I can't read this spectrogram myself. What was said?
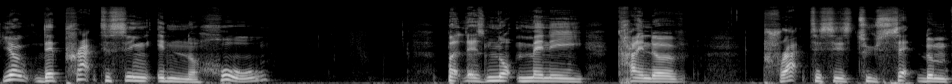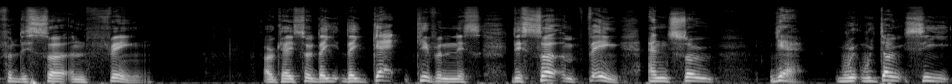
you know they're practicing in the hall but there's not many kind of practices to set them for this certain thing. Okay so they they get given this this certain thing. And so yeah we, we don't see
